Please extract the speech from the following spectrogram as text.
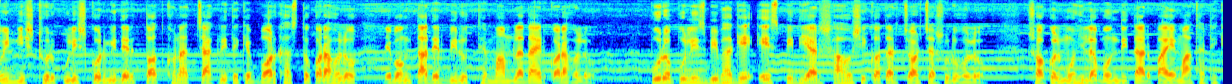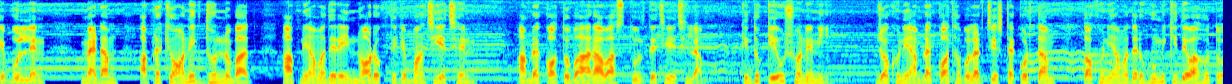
ওই নিষ্ঠুর পুলিশ কর্মীদের তৎক্ষণাৎ চাকরি থেকে বরখাস্ত করা হলো এবং তাদের বিরুদ্ধে মামলা দায়ের করা হলো। পুরো পুলিশ বিভাগে এসপি দিয়ার সাহসিকতার চর্চা শুরু হলো। সকল মহিলা বন্দি তার পায়ে মাথা ঠেকে বললেন, ম্যাডাম, আপনাকে অনেক ধন্যবাদ। আপনি আমাদের এই নরক থেকে বাঁচিয়েছেন। আমরা কতবার আওয়াজ তুলতে চেয়েছিলাম, কিন্তু কেউ শোনেনি। যখনই আমরা কথা বলার চেষ্টা করতাম, তখনই আমাদের হুমকি দেওয়া হতো।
